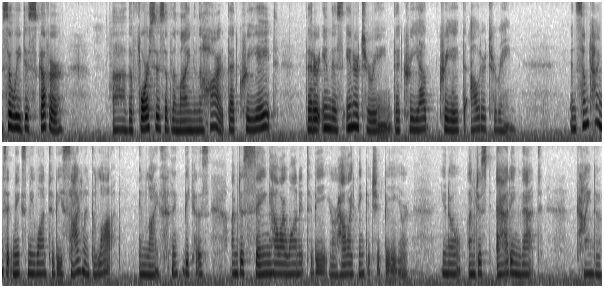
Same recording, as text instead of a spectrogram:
so we discover uh, the forces of the mind and the heart that create, that are in this inner terrain, that create, create the outer terrain. And sometimes it makes me want to be silent a lot in life because I'm just saying how I want it to be or how I think it should be or you know, I'm just adding that kind of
